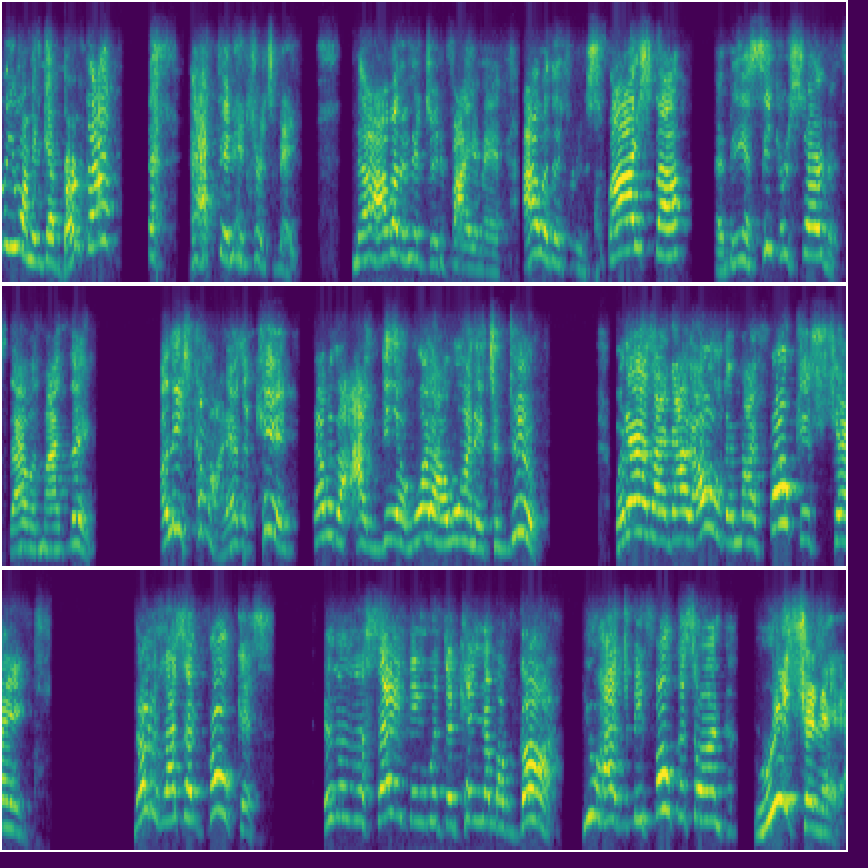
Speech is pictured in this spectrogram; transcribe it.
Well, you want me to get burnt up? that didn't interest me. No, I wasn't interested in fireman. I was interested in spy stuff and being a secret service. That was my thing. At least, come on, as a kid, that was the idea of what I wanted to do. But as I got older, my focus changed. Notice I said focus. This is the same thing with the kingdom of God. You have to be focused on reaching there.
